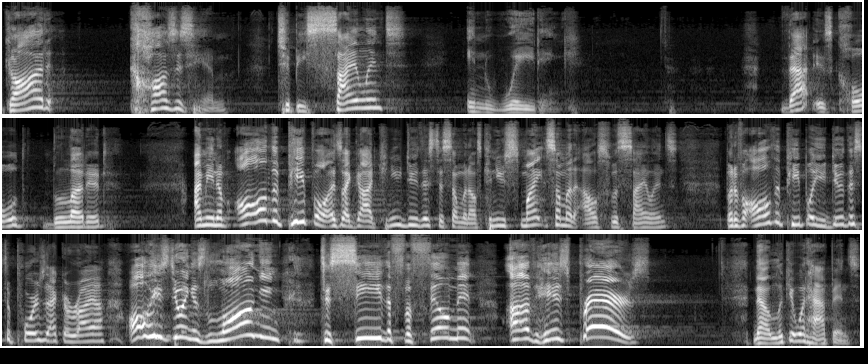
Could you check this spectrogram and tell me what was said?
God causes him to be silent in waiting. That is cold blooded. I mean, of all the people, it's like, God, can you do this to someone else? Can you smite someone else with silence? But of all the people, you do this to poor Zechariah. All he's doing is longing to see the fulfillment of his prayers. Now, look at what happens.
